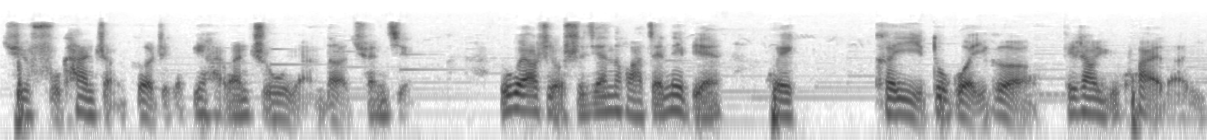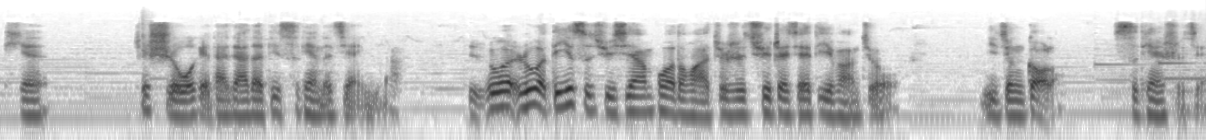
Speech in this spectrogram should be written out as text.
去俯瞰整个这个滨海湾植物园的全景。如果要是有时间的话，在那边会可以度过一个非常愉快的一天，这是我给大家的第四天的建议吧。如果如果第一次去新加坡的话，就是去这些地方就已经够了，四天时间。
